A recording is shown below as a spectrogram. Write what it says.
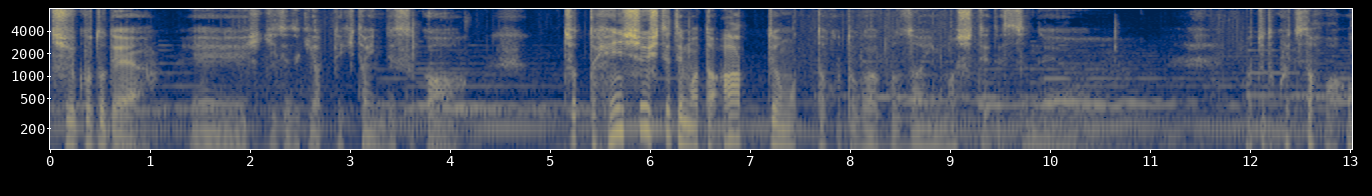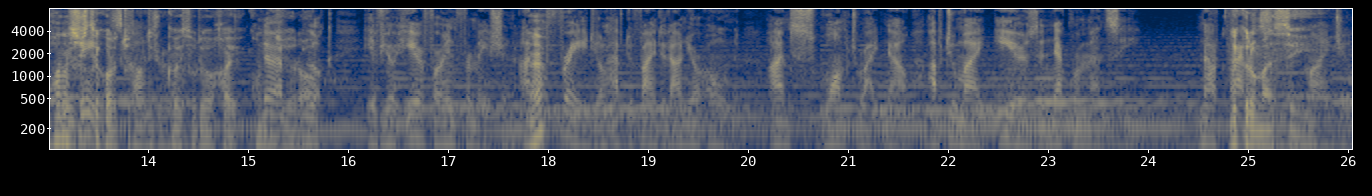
ちゅうことで、えー、引き続きやっていきたいんですが、ちょっと編集しててまた、あーって思ったことがございましてですね。まあ、ちょっとこいつとおお話ししてからちょっと一回それを、はい、コンジ Uh, ュラー。if you're here for information, I'm afraid you'll have to find it on your own. I'm swamped right now, up to my ears in necromancy. Not practicing mind you.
